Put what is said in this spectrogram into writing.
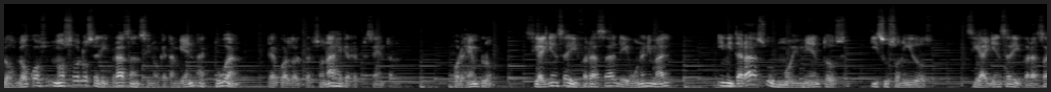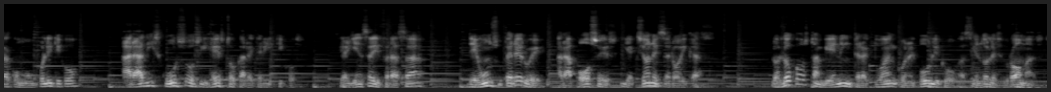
Los locos no solo se disfrazan, sino que también actúan de acuerdo al personaje que representan. Por ejemplo, si alguien se disfraza de un animal, imitará sus movimientos y sus sonidos. Si alguien se disfraza como un político, hará discursos y gestos característicos. Si alguien se disfraza de un superhéroe, hará poses y acciones heroicas. Los locos también interactúan con el público haciéndoles bromas,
